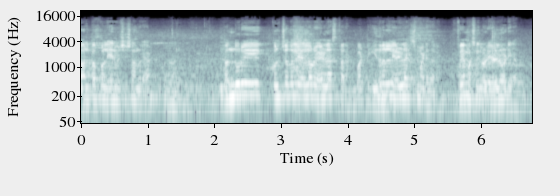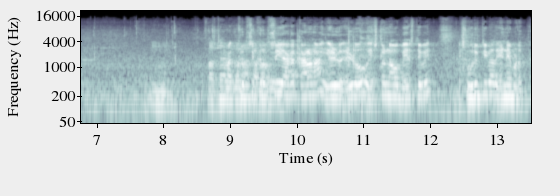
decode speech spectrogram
ಲಾಲಿಪಾಪಲ್ಲಿ ಏನು ವಿಶೇಷ ಅಂದರೆ ತಂದೂರಿ ಕುಲ್ಚದಲ್ಲಿ ಎಲ್ಲರೂ ಎಳ್ಳು ಹಚ್ತಾರೆ ಬಟ್ ಇದರಲ್ಲಿ ಎಳ್ಳು ಹಚ್ಚಿ ಮಾಡಿದ್ದಾರೆ. ಫೇಮಸ್ ಇಲ್ಲಿ ನೋಡಿ ಎಳ್ಳು ನೋಡಿ. ಹ್ಞೂ ಫಸ್ಟ್ ಟೈಮ್ ಕ್ರಿಪ್ಸಿ ಕ್ರಿಪ್ಸಿ ಆಗ ಕಾರಣ ಎಳ್ಳು ಎಳ್ಳು ಎಷ್ಟು ನಾವು ಬೇಯಿಸ್ತೀವಿ ಎಷ್ಟು ಉರಿತೀವಿ ಅದು ಎಣ್ಣೆ ಬಿಡುತ್ತೆ.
